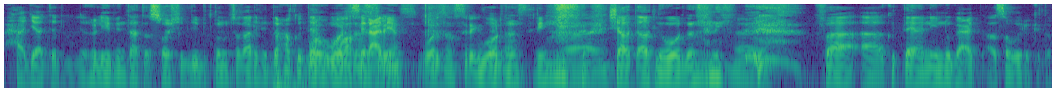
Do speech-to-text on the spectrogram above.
حاجات اللي هو ال event ات ال social دي بتكون شغالة في الدوحة. كنت مواصل عليها. Words and Strings Words and Strings آي. shout out ل Words and Strings آي. فكنت يعني إنه قاعد أصور وكده.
